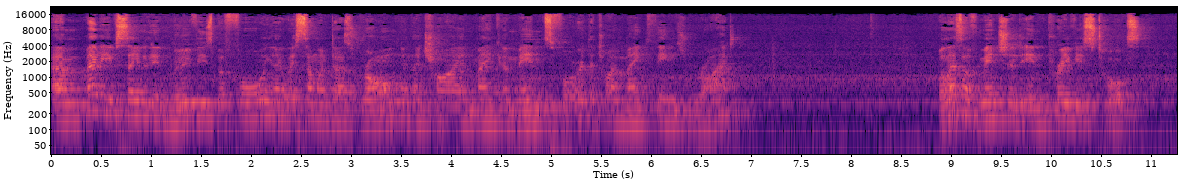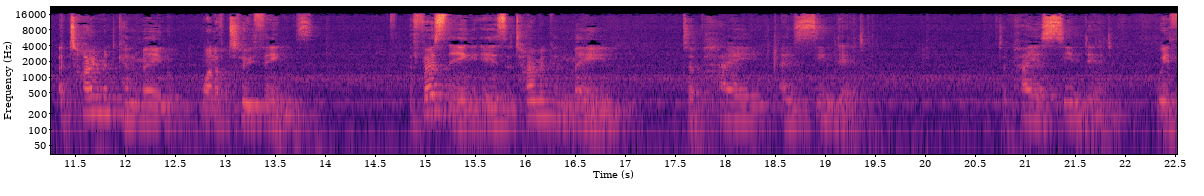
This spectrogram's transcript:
Um, maybe you've seen it in movies before, you know, where someone does wrong and they try and make amends for it, they try and make things right. Well, as I've mentioned in previous talks, atonement can mean one of two things. The first thing is atonement can mean to pay a sin debt. To pay a sin debt with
